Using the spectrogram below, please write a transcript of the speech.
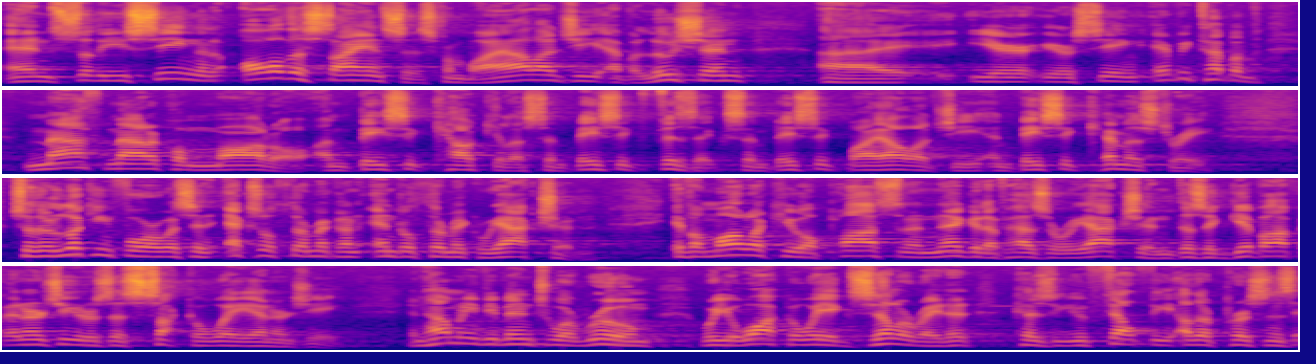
And so you're seeing that all the sciences from biology, evolution, uh, you're, you're seeing every type of mathematical model on basic calculus and basic physics and basic biology and basic chemistry. So they're looking for what's an exothermic and endothermic reaction. If a molecule, a plus and a negative, has a reaction, does it give off energy or does it suck away energy? And how many of you have been to a room where you walk away exhilarated because you felt the other person's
